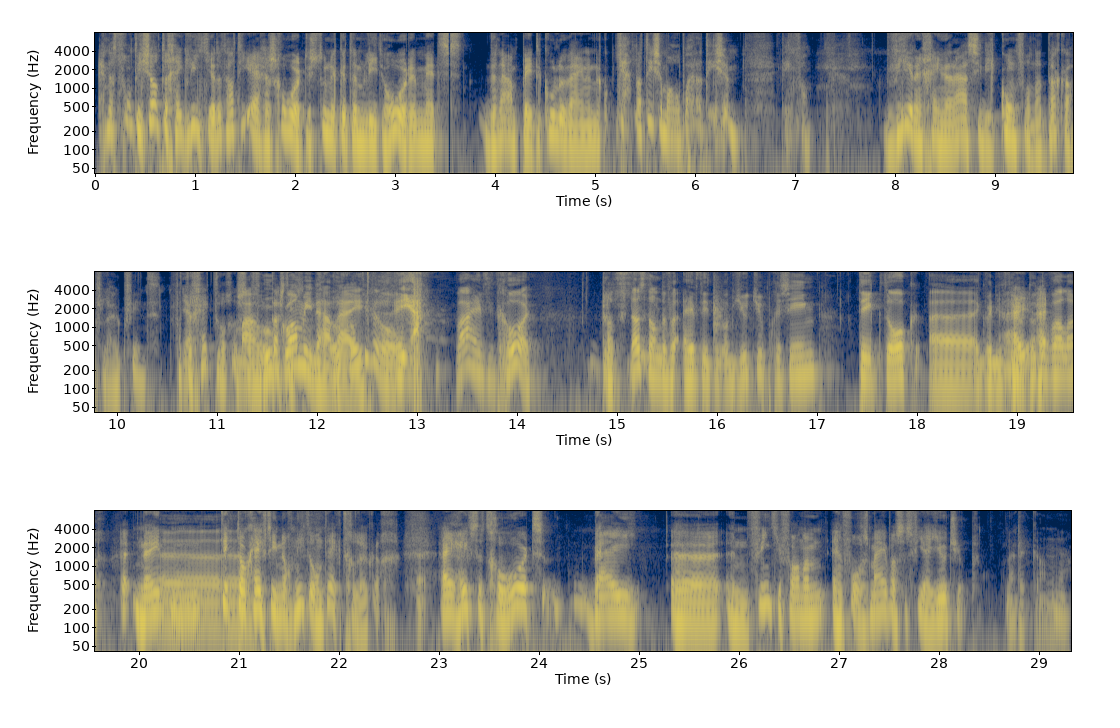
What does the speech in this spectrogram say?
En dat vond hij zo'n te gek liedje, dat had hij ergens gehoord. Dus toen ik het hem liet horen met de naam Peter Koelewijn... En de, ja, dat is hem, opa, dat is hem. Ik denk van, weer een generatie die Kom van dat dak af leuk vindt. Wat Ja, te gek toch? Maar hoe kwam hij daarbij? Hoe komt hij erop? Ja, Waar heeft hij het gehoord? Dat, Dat is dan de, heeft hij het op YouTube gezien? TikTok? eh, ik weet niet of hij, Hij- dat doet hij- toevallig. Eh, nee, Eh, TikTok heeft hij nog niet ontdekt, gelukkig. Hij heeft het gehoord bij een vriendje van hem. En volgens mij was het via YouTube. Nou, dat kan, ja.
